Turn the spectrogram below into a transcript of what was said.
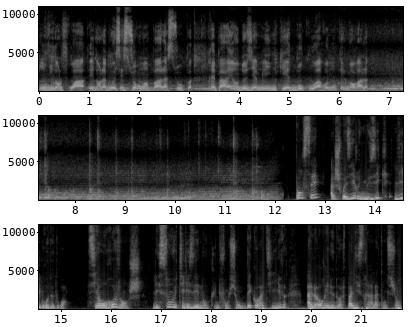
on vit dans le froid et dans la boue et c'est sûrement pas la soupe préparée en deuxième ligne qui aide beaucoup à remonter le moral. Pensez choisir une musique libre de droit. Si en revanche, les sons utilisés n'ont qu'une fonction décorative, alors ils ne doivent pas distraire l'attention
